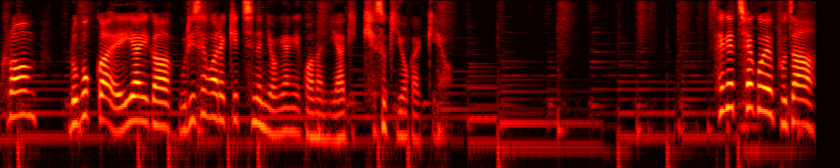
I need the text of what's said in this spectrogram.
그럼 로봇과 AI가 우리 생활에 끼치는 영향에 관한 이야기 계속 이어갈게요. 세계 최고의 부자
